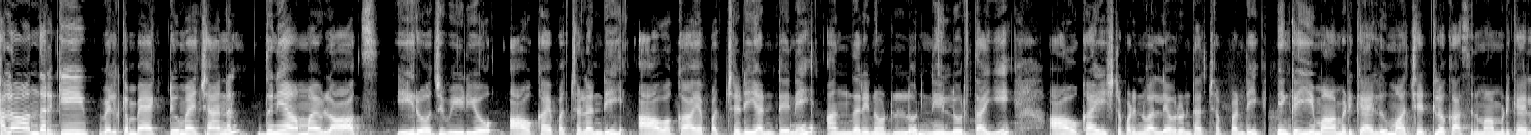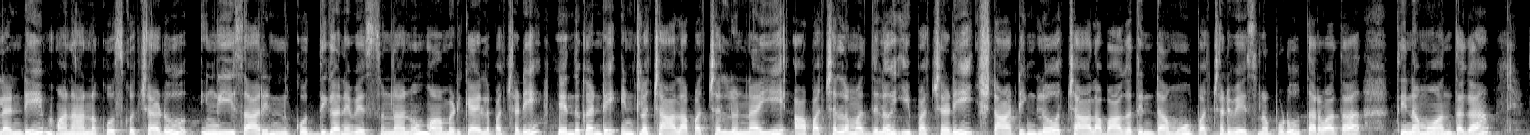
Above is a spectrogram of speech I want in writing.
Hello అందరికీ welcome back to my channel Duniya Ammayi vlogs. ఈరోజు video ఆవకాయ పచ్చడి అండి ఆవకాయ పచ్చడి అంటేనే అందరి నోట్లలో నీళ్ళూరుతాయి. ఆవకాయ ఇష్టపడిన వాళ్ళు ఎవరుంటారు చెప్పండి. ఇంకా ఈ మామిడికాయలు మా చెట్లో కాసిన మామిడికాయలు అండి మా నాన్న కోసుకొచ్చాడు. ఇంక ఈసారి నేను కొద్దిగానే వేస్తున్నాను మామిడికాయల పచ్చడి. ఎందుకంటే ఇంట్లో చాలా పచ్చళ్ళు ఉన్నాయి ఆ పచ్చళ్ళ మధ్యలో ఈ పచ్చడి స్టార్టింగ్లో చాలా బాగా తింటాము పచ్చడి వేసినప్పుడు తర్వాత తినము అంతగా.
